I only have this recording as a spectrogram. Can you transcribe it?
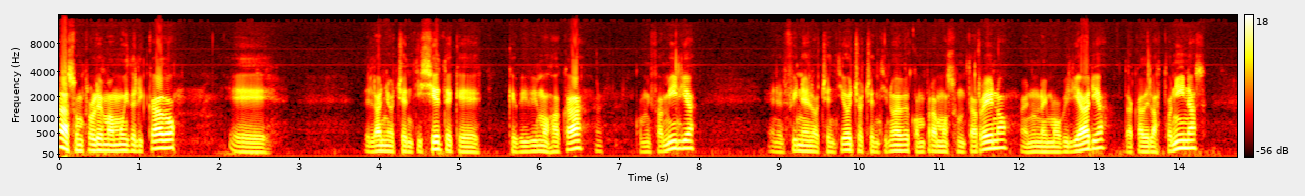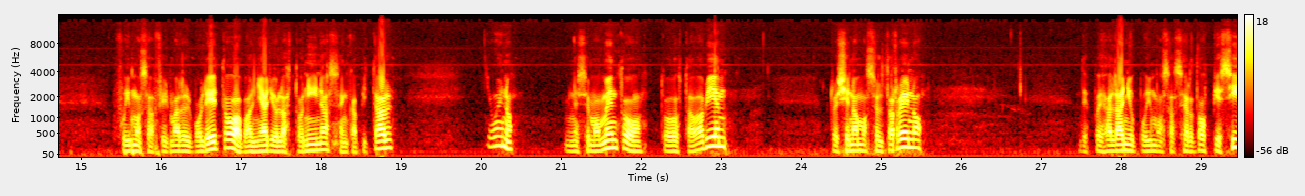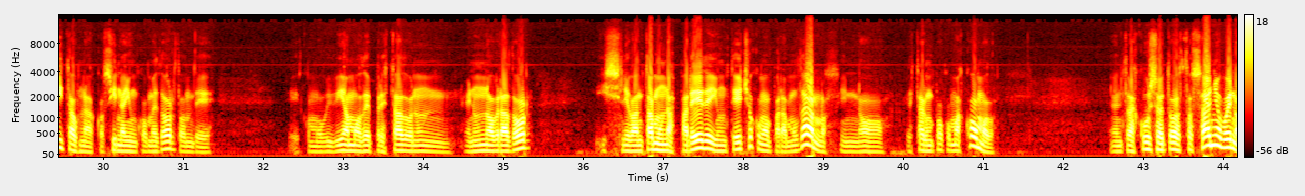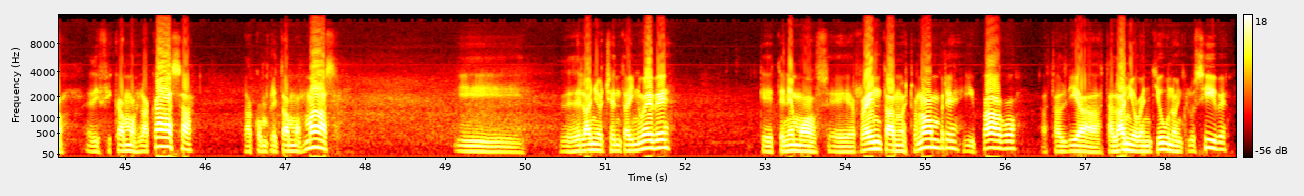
Es un problema muy delicado. Eh, del año 87 que, que vivimos acá con mi familia. En el fin del 88-89 compramos un terreno en una inmobiliaria de acá de Las Toninas. Fuimos a firmar el boleto a Balneario Las Toninas en Capital. Y bueno, en ese momento todo estaba bien. Rellenamos el terreno. Después al año pudimos hacer dos piecitas, una cocina y un comedor, donde eh, como vivíamos de prestado en un, en un obrador, y levantamos unas paredes y un techo como para mudarnos y no estar un poco más cómodo. En el transcurso de todos estos años, bueno, edificamos la casa, la completamos más y desde el año 89 que tenemos eh, renta a nuestro nombre y pago hasta el día hasta el año 21 inclusive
